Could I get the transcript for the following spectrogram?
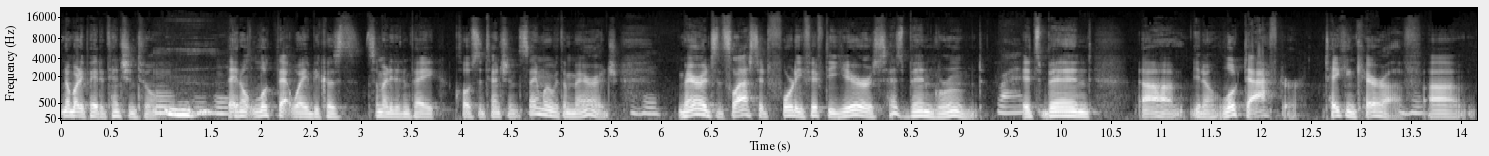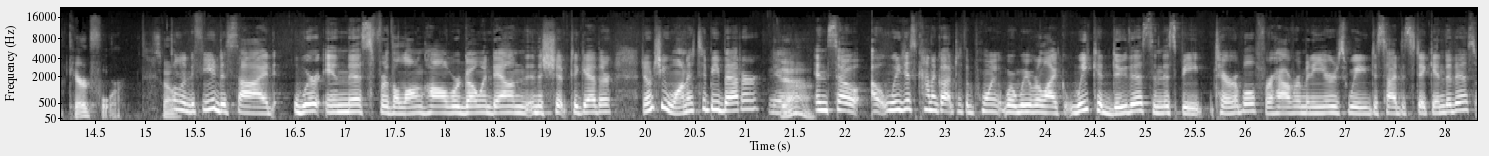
nobody paid attention to them. They don't look that way because somebody didn't pay close attention. Same way with a marriage. Marriage that's lasted 40, 50 years has been groomed. Right. It's been, um, you know, looked after, taken care of, um, cared for. So Well, and if you decide we're in this for the long haul, we're going down in the ship together, don't you want it to be better? yeah. And so uh, we just kind of got to the point where we were like, we could do this and this be terrible for however many years we decide to stick into this,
